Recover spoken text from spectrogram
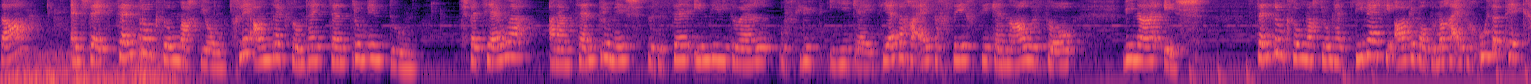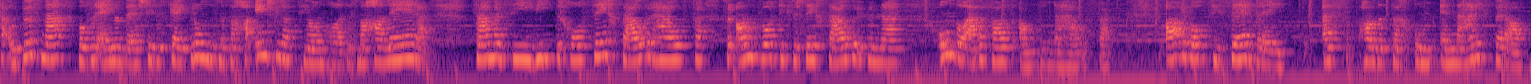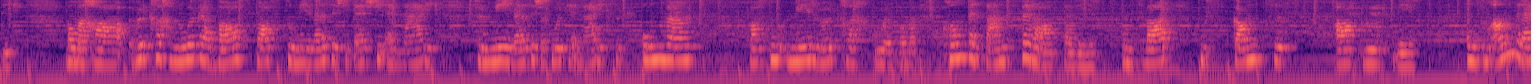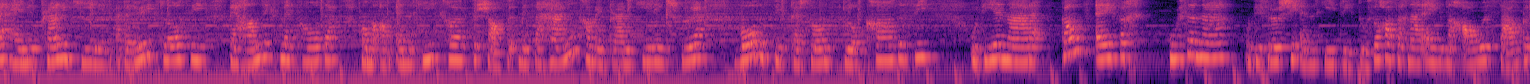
Da entsteht das Zentrum Gesund macht jung, das etwas andere Gesundheitszentrum in Thun. Das Spezielle an diesem Zentrum ist, dass es sehr individuell auf die Leute eingeht. Jeder kann einfach sich sein, genau so, wie er ist. Das Zentrum Gesund macht jung hat diverse Angebote und man kann einfach rauspicken und das nehmen, was für einen am besten ist. Es geht darum, dass man sich Inspiration holen kann, dass man lernen kann, zusammen sein, weiterkommen, sich selber helfen, Verantwortung für sich selber übernehmen und auch ebenfalls anderen helfen. Die Angebote sind sehr breit. Es handelt sich um Ernährungsberatung, wo man kann wirklich schauen kann, was passt zu mir, welches ist die beste Ernährung für mich, welches ist eine gute Ernährung für die Umwelt, was tut mir wirklich gut, wo man kompetent beraten wird. Und zwar aus ganzes angeschaut wird. Und zum anderen haben wir Pranic Healing, eine berührungslose Behandlungsmethode, die man am Energiekörper schafft. Mit den Hängen kann man im Pranic Healing spüren, wo das bei der Person die Blockaden sind und die dann ganz einfach rausnehmen und die frische Energie rein. So kann sich dann eigentlich alles selber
